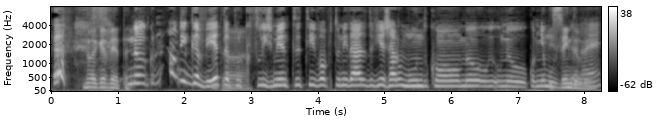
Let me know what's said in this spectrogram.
Numa gaveta? No, não digo gaveta, então... porque felizmente tive a oportunidade de viajar o mundo com, o meu, o meu, com a minha música. Sem dúvida. Não é?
